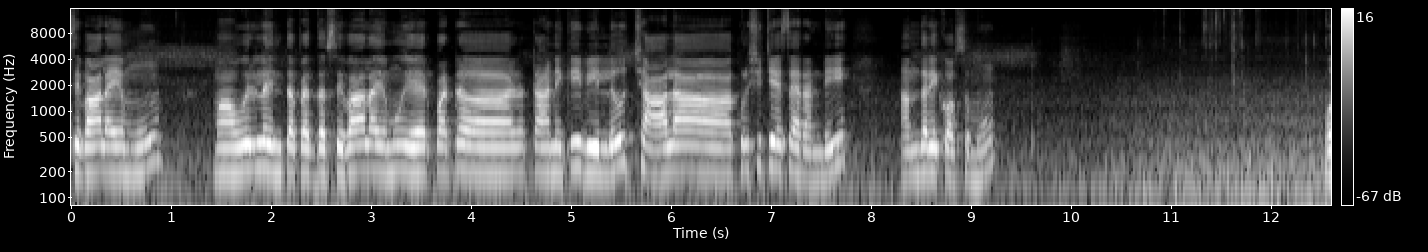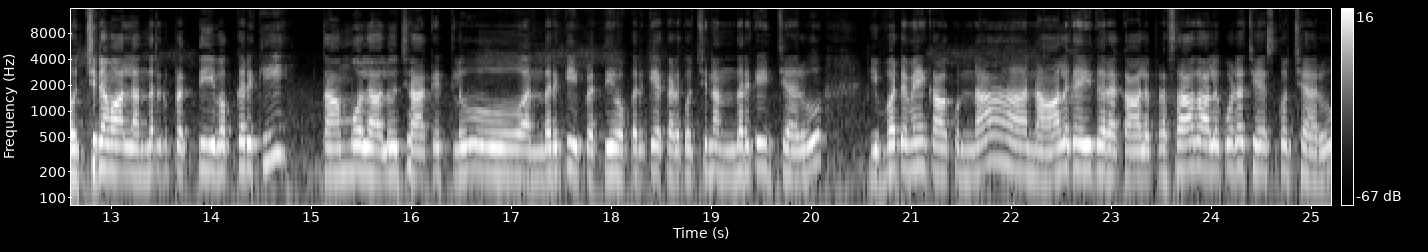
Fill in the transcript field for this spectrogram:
శివాలయము మా ఊరిలో ఇంత పెద్ద శివాలయము ఏర్పడటానికి వీళ్ళు చాలా కృషి చేశారండి అందరి కోసము. వచ్చిన వాళ్ళందరికీ ప్రతి ఒక్కరికి తాంబూలాలు జాకెట్లు అందరికీ ప్రతి ఒక్కరికి అక్కడికి వచ్చిన అందరికీ ఇచ్చారు. ఇవ్వటమే కాకుండా నాలుగైదు రకాల ప్రసాదాలు కూడా చేసుకొచ్చారు.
